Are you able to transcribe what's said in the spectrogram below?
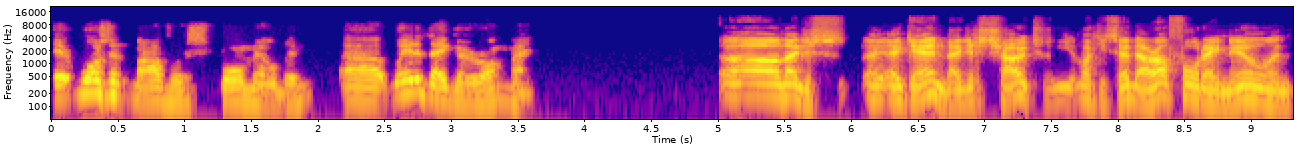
It wasn't marvelous for Melbourne. Uh, where did they go wrong, mate? Oh, they just again they just choked. Like you said, they were up fourteen 0 and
